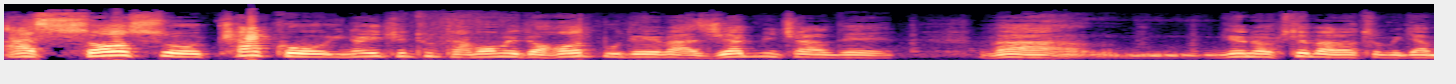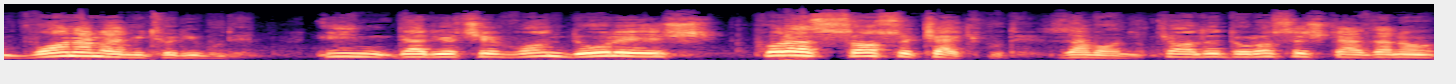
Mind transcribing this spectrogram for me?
اساس و کک و اینایی که تو تمام دهات بوده و اذیت می‌کرده و یه نکته براتون میگم وانم همینطوری بوده. این دریاچه وان دورش پر از ساس و کک بوده زمانی که حالا درستش کردن و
